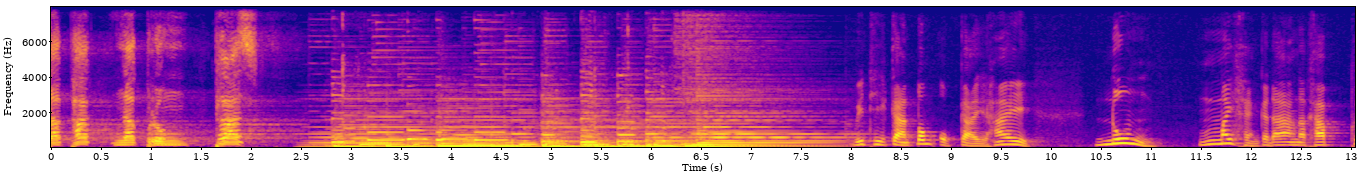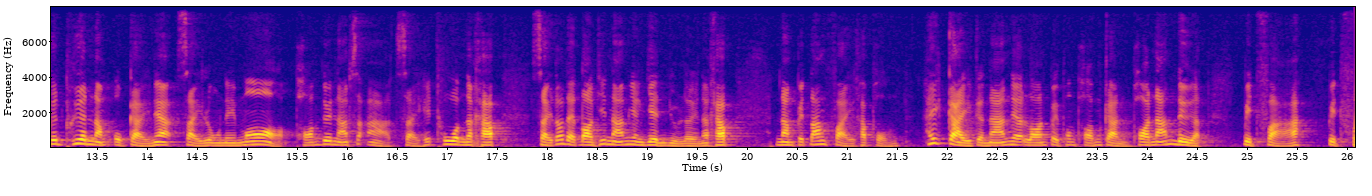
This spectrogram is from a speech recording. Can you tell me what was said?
ลพักนักปรุง plus วิธีการต้มอกไก่ให้นุ่มไม่แข็งกระด้างนะครับ เพื่อนๆนำอกไก่เนี่ยใส่ลงในหม้อ พร้อมด้วยน้ำสะอาดใส่ให้ท่วมนะครับ ใส่ตั้งแต่ตอนที่น้ำยังเย็นอยู่เลยนะครับนำไปตั้งไฟครับผม ให้ไก่กับน้ำเนี่ยร้อนไปพร้อม ๆ กัน พอน้ำเดือด ปิดฝา ปิดไฟ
